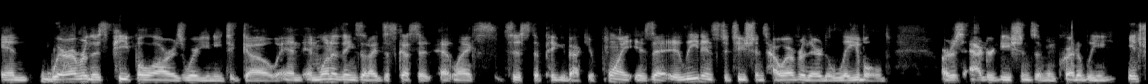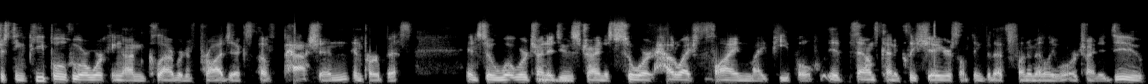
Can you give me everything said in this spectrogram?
and wherever those people are is where you need to go. And and one of the things that i discussed at, at length just to piggyback your point is that elite institutions however they're labeled are just aggregations of incredibly interesting people who are working on collaborative projects of passion and purpose. And so what we're trying to do mm-hmm. is trying to sort how do i find my people? It sounds kind of cliche or something but that's fundamentally what we're trying to do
